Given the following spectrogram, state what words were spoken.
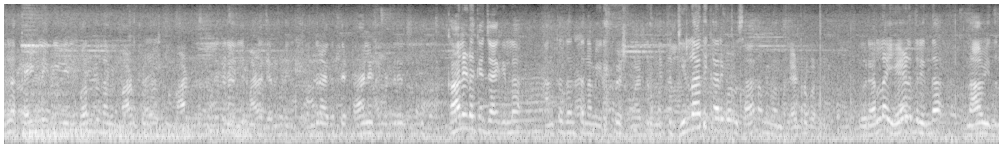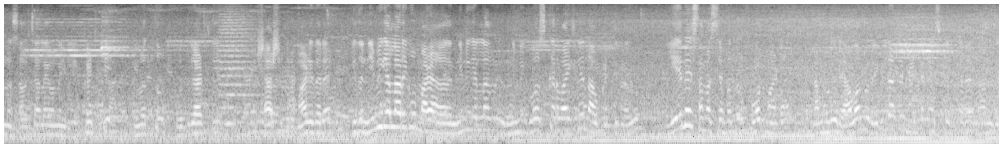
ಇಲ್ಲ ಕೈಂಡ್ಲಿ ನೀವು ಇಲ್ಲಿ ಬಂದು ನಮಗೆ ಮಾಡ್ಕೊಡ್ಬೇಕು ಮಾಡ್ತಾರೆ ಇಲ್ಲಿ ಭಾಳ ಜನಗಳಿಗೆ ತೊಂದರೆ ಆಗುತ್ತೆ ಟಾಯ್ಲೆಟ್ ಮಾಡಿದ್ರೆ ಕಾಲಿಡೋಕ್ಕೆ ಜಾಗಿಲ್ಲ ಅಂಥದ್ದಂತ ನಮಗೆ ರಿಕ್ವೆಸ್ಟ್ ಮಾಡಿದ್ರು. ಮತ್ತು ಜಿಲ್ಲಾಧಿಕಾರಿಗಳು ಸಹ ನಮಗೆ ಒಂದು ಲೆಟ್ರ್ ಬರೆದ್ರು ಇವರೆಲ್ಲ ಹೇಳಿದ್ರಿಂದ ನಾವು ಇದನ್ನು ಶೌಚಾಲಯವನ್ನು ಇಲ್ಲಿ ಕಟ್ಟಿ ಇವತ್ತು ಉದ್ಘಾಟಿಸಿ ಶಾಸಕರು ಮಾಡಿದ್ದಾರೆ. ಇದು ನಿಮಗೆಲ್ಲರಿಗೂ ಮಾ ನಿಮಗೆಲ್ಲ ನಿಮಗೋಸ್ಕರವಾಗಿಯೇ ನಾವು ಕಟ್ಟಿರೋದು. ಏನೇ ಸಮಸ್ಯೆ ಬಂದರೂ ಫೋನ್ ಮಾಡಿ. ನಮ್ಮ ಹುಡುಗರು ಯಾವಾಗಲೂ ರೆಗ್ಯುಲರ್ಲಿ ಮೇಂಟೆನೆನ್ಸ್ ಕೊಡ್ತಾರೆ. ನಮ್ಮದು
